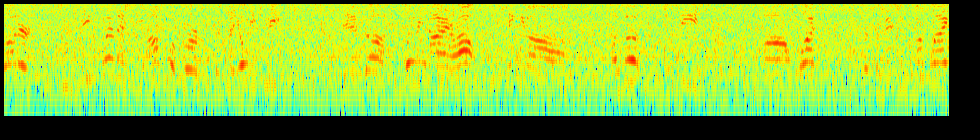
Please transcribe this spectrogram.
water to replenish the aquifer of the Coyote Creek. And uh, and I are out taking a, a look to see uh, what the conditions look like.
